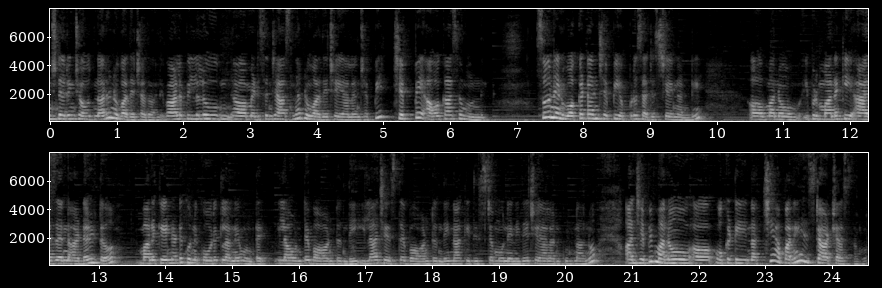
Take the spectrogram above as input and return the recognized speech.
ఇంజనీరింగ్ చదువుతున్నారు నువ్వు అదే చదవాలి. వాళ్ళ పిల్లలు మెడిసిన్ చేస్తున్నారు నువ్వు అదే చేయాలని చెప్పి చెప్పే అవకాశం ఉంది. సో నేను ఒక్కటని చెప్పి ఎప్పుడూ సజెస్ట్ చేయనండి. మనం ఇప్పుడు మనకి యాజ్ అన్ అడల్ట్ మనకేంటంటే కొన్ని కోరికలు అనేవి ఉంటాయి. ఇలా ఉంటే బాగుంటుంది ఇలా చేస్తే బాగుంటుంది నాకు ఇది ఇష్టము నేను ఇదే చేయాలనుకుంటున్నాను అని చెప్పి మనం ఒకటి నచ్చి ఆ పని స్టార్ట్ చేస్తాము.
